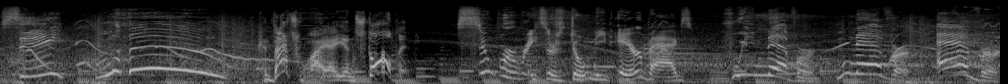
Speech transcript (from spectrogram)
See? Woohoo! And that's why I installed it. Super racers don't need airbags. We never, never, ever,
